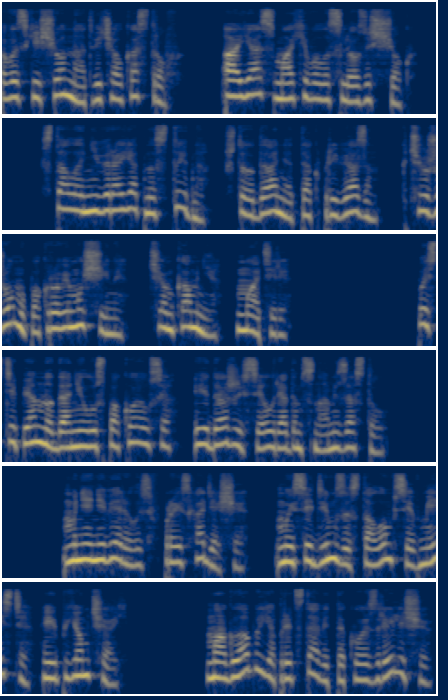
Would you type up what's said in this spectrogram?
Восхищенно отвечал Костров. А я смахивала слезы щек. Стало невероятно стыдно, что Даня так привязан к чужому по крови мужчины, чем ко мне, матери. Постепенно Данил успокоился и даже сел рядом с нами за стол. Мне не верилось в происходящее. Мы сидим за столом все вместе и пьем чай. Могла бы я представить такое зрелище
